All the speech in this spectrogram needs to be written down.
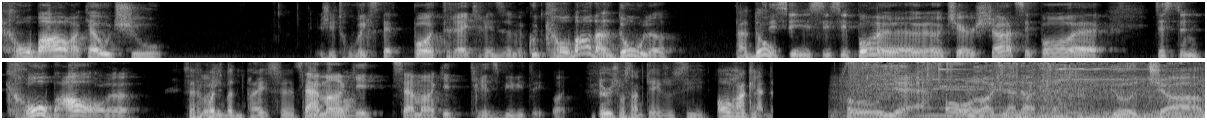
crowbar en caoutchouc, j'ai trouvé que c'était pas très crédible. Un coup de crowbar dans le dos, là. Dans le dos. C'est, c'est, c'est pas un, un chair shot, c'est pas. euh, tu sais, c'est une crowbar, là. Ça fait moi, pas une bonne presse. euh, Ça a, manqué, ça a manqué de crédibilité. Ouais. 2,75 aussi. On rock là-dedans. Oh yeah, on rock la note. Good job.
